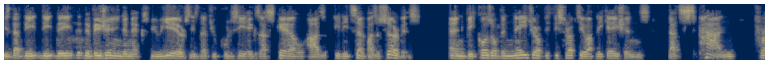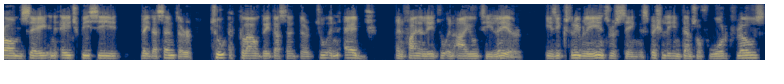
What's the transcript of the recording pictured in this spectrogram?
is that the, the, the, the vision in the next few years is that you could see exascale as in itself as a service. And because of the nature of the disruptive applications that span from, say, an HPC data center to a cloud data center to an edge and finally to an IoT layer, is extremely interesting, especially in terms of workflows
